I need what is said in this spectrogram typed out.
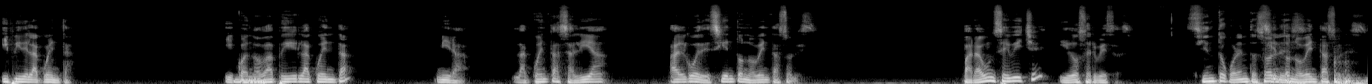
Y pide la cuenta. Y cuando Mm. va a pedir la cuenta, mira, la cuenta salía algo de 190 soles. Para un ceviche y dos cervezas. 140 soles. 190 soles.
